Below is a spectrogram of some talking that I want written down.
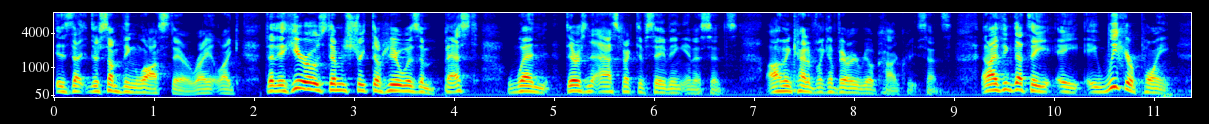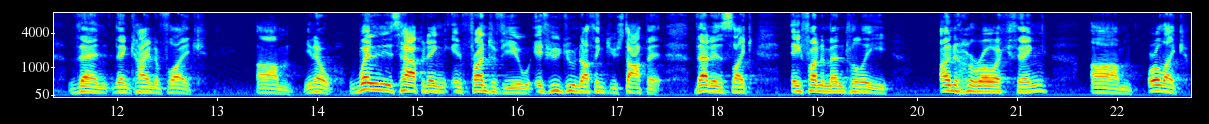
is that there's something lost there, right? Like that the heroes demonstrate their heroism best when there's an aspect of saving innocence, um, in kind of like a very real concrete sense. And I think that's a a, a weaker point than than kind of like. Um, you know, when it is happening in front of you, if you do nothing to stop it, that is like a fundamentally unheroic thing. Um, or like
